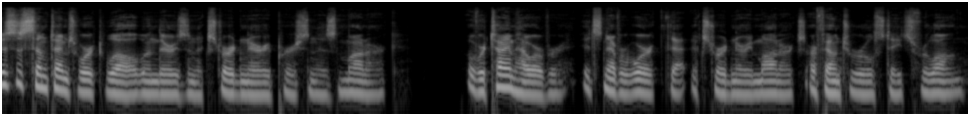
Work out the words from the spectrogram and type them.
This has sometimes worked well when there is an extraordinary person as monarch. Over time, however, it's never worked that extraordinary monarchs are found to rule states for long.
